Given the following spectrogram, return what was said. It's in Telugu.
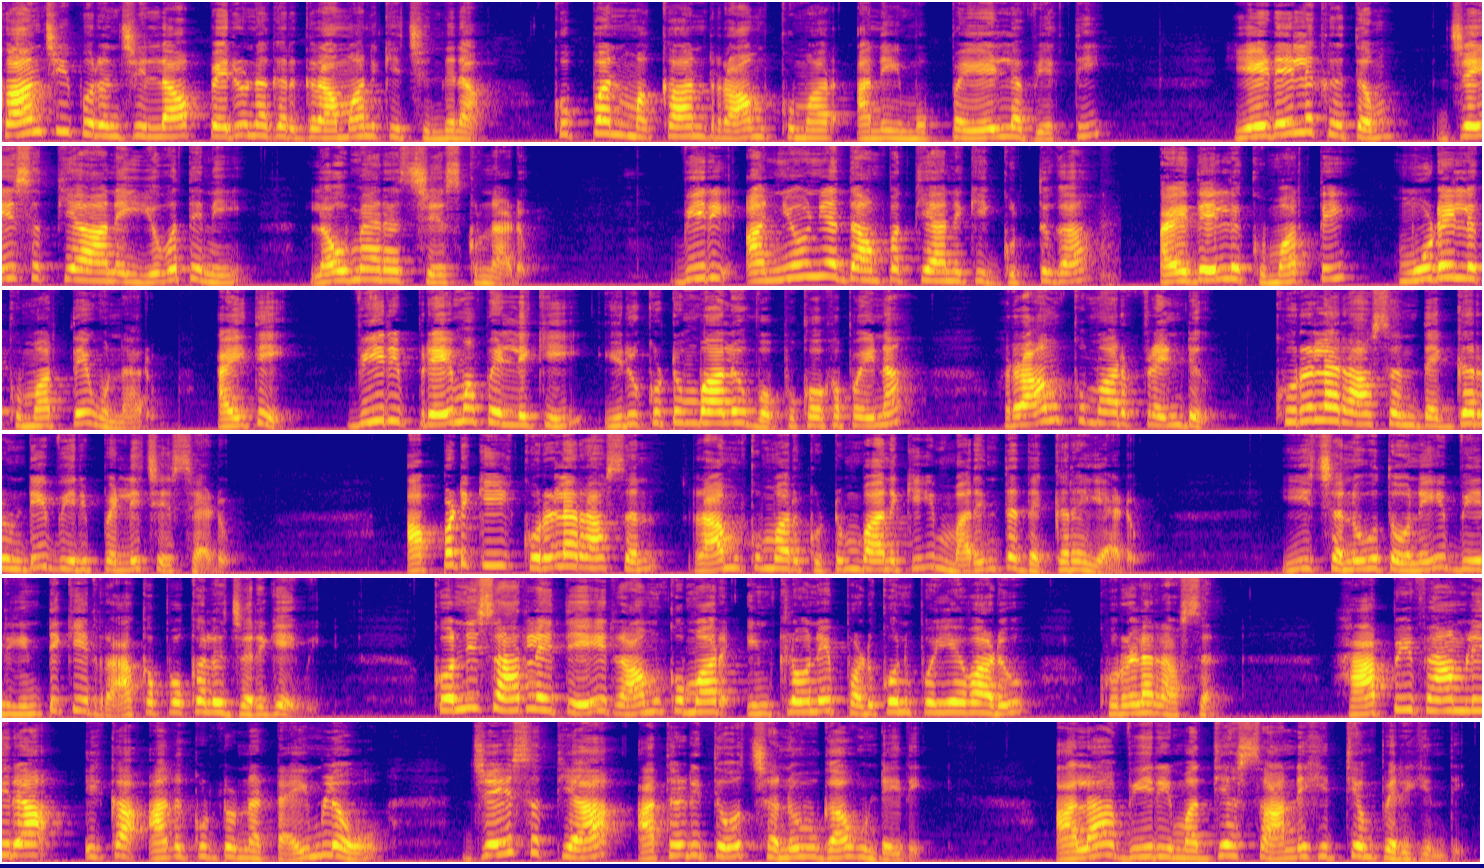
కాంచీపురం జిల్లా పెరునగర్ గ్రామానికి చెందిన కుప్పన్ మకాన్ రామ్ కుమార్ అనే ముప్పై ఏళ్ళ వ్యక్తి ఏడేళ్ళ క్రితం జయసత్య అనే యువతిని లవ్ మ్యారేజ్ చేసుకున్నాడు. వీరి అన్యోన్య దాంపత్యానికి గుర్తుగా ఐదేళ్ళ కుమార్తె మూడేళ్ళ కుమార్తె ఉన్నారు. అయితే వీరి ప్రేమ పెళ్ళికి ఇరు కుటుంబాలు ఒప్పుకోకపోయినా రామ్ కుమార్ ఫ్రెండ్ కురల రాసన్ దగ్గరుండి వీరి పెళ్ళి చేశాడు. అప్పటికి కురలరాసన్ రామ్ కుమార్ కుటుంబానికి మరింత దగ్గరయ్యాడు. ఈ చనువుతోనే వీరింటికి రాకపోకలు జరిగేవి. కొన్నిసార్లైతే రామ్ కుమార్ ఇంట్లోనే పడుకొని పోయేవాడు కురళరాసన్. హ్యాపీ ఫ్యామిలీరా ఇక అనుకుంటున్న టైంలో జయసత్య అతడితో చనువుగా ఉండేది. అలా వీరి మధ్య సాన్నిహిత్యం పెరిగింది.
